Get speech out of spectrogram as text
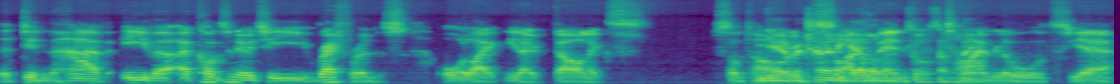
that didn't have either a continuity reference or like, you know, Daleks, Sontarans, Yeah, returning elements or something. Time Lords, yeah.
